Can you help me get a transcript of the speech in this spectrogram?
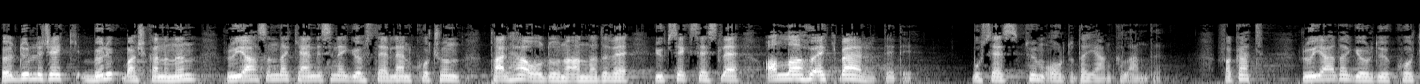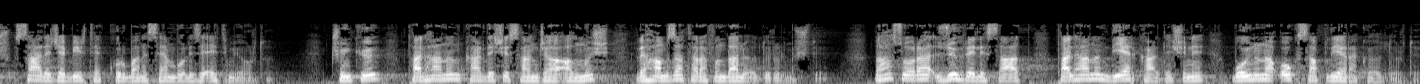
öldürülecek bölük başkanının rüyasında kendisine gösterilen koçun Talha olduğunu anladı ve yüksek sesle Allahu Ekber dedi. Bu ses tüm orduda yankılandı. Fakat rüyada gördüğü koç sadece bir tek kurbanı sembolize etmiyordu. Çünkü Talha'nın kardeşi sancağı almış ve Hamza tarafından öldürülmüştü. Daha sonra Zühreli Saad, Talha'nın diğer kardeşini boynuna ok saplayarak öldürdü.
